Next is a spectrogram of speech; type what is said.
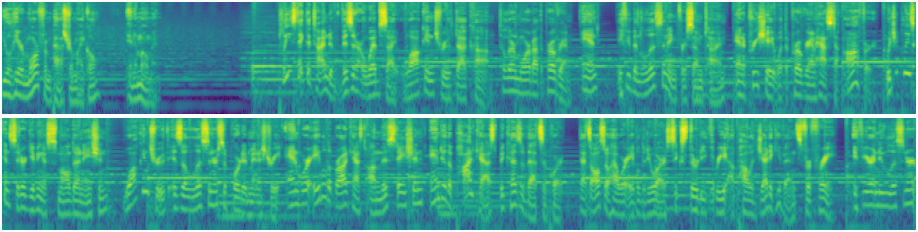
You'll hear more from Pastor Michael in a moment. Please take the time to visit our website, walkintruth.com, to learn more about the program and if you've been listening for some time and appreciate what the program has to offer, would you please consider giving a small donation? Walk in Truth is a listener supported ministry, and we're able to broadcast on this station and do the podcast because of that support. That's also how we're able to do our 633 apologetic events for free. If you're a new listener,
